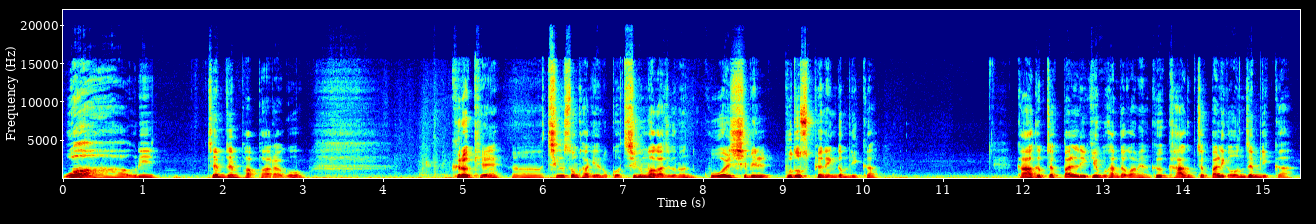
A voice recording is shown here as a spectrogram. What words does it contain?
와 우리 잼잼파파라고 그렇게 어, 칭송하게 해놓고 지금 와가지고는 9월 10일 부도수표 낸 겁니까? 가급적 빨리 귀국한다고 하면 그 가급적 빨리가 언제입니까?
